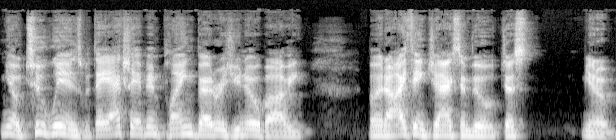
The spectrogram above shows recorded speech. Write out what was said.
you know two wins, but they actually have been playing better, as you know, Bobby. But I think Jacksonville just you know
